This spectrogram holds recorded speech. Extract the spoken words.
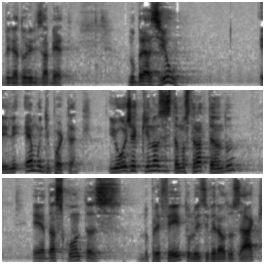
vereador Elizabeth, no Brasil, ele é muito importante. E hoje aqui nós estamos tratando é, das contas do prefeito, Luiz Everaldo Zac.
